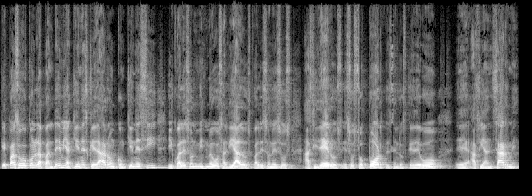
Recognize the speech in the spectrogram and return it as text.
¿Qué pasó con la pandemia? ¿Quiénes quedaron? ¿Con quiénes sí? ¿Y cuáles son mis nuevos aliados? ¿Cuáles son esos asideros, esos soportes en los que debo eh, afianzarme?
